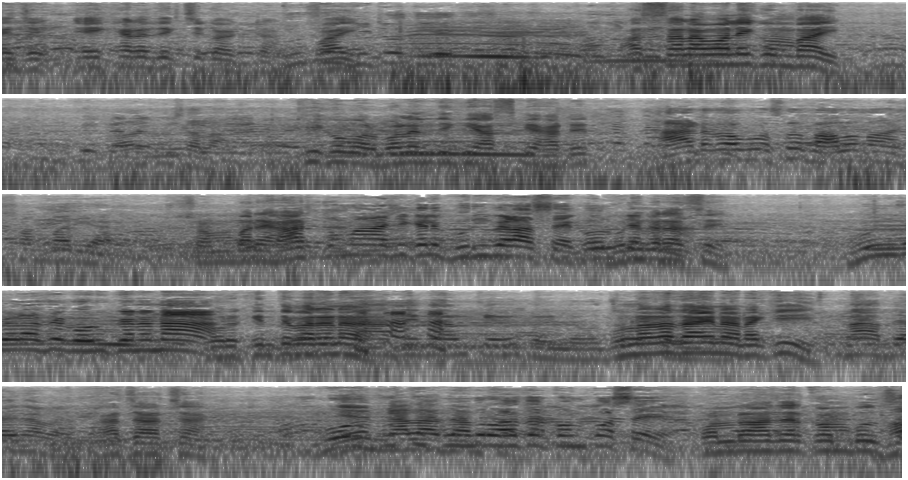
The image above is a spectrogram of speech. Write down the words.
এই যে এইখানে দেখছি কয়েকটা। ভাই আসসালামু আলাইকুম ভাই। কি খবর? বলেন দেখি আজকে হাটের। হাটের অবস্থা ভালো নয় সোমবারই আর সোমবারে হাট? তোমার আসি খালি ঘুরি বেড়াচ্ছে গরু ঘুরে বেড়াচ্ছে? ঘুরি বেড়াচ্ছে গরু কেনে না। গরু কিনতে পারে না? ওনারা দেয় না নাকি? না দেয় না ভাই। আচ্ছা আচ্ছা। পনেরো হাজার কম করছে পনেরো হাজার কম বলছে।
